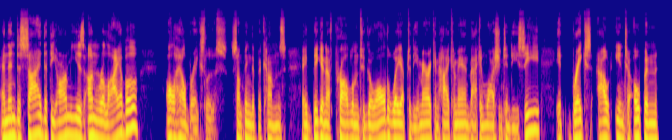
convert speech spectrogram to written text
and then decide that the army is unreliable, all hell breaks loose. Something that becomes a big enough problem to go all the way up to the American High Command back in Washington, D.C. It breaks out into open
